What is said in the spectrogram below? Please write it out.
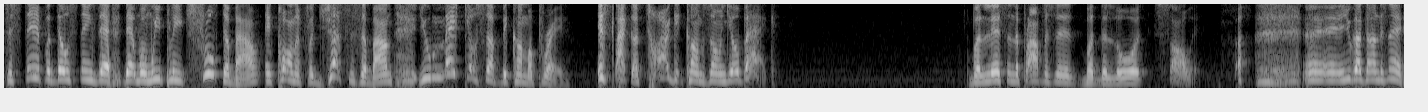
to stand for those things that, that when we plead truth about and calling for justice about, you make yourself become a prey. It's like a target comes on your back. But listen, the prophet says, but the Lord saw it. and you got to understand,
